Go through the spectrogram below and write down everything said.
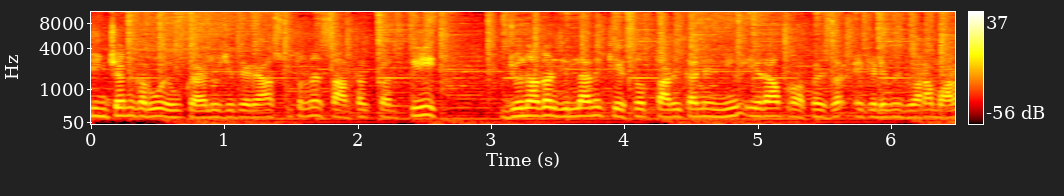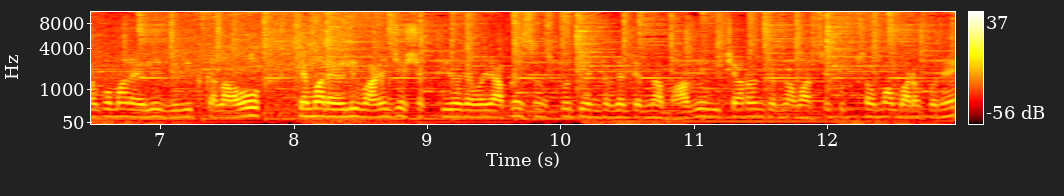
સિંચન કરવું એવું કહેલું છે. ત્યારે આ સૂત્રને સાર્થક કરતી જૂનાગઢ જિલ્લાની કેશોદ તાલુકાની ન્યૂ એરા પ્રોફેસર એકેડેમી દ્વારા બાળકોમાં રહેલી વિવિધ કલાઓ, તેમાં રહેલી વાણિજ્ય શક્તિઓ તેમજ આપણી સંસ્કૃતિ અંતર્ગત તેમના ભાવ્ય વિચારો તેમના વાર્ષિક ઉત્સવમાં બાળકોને,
